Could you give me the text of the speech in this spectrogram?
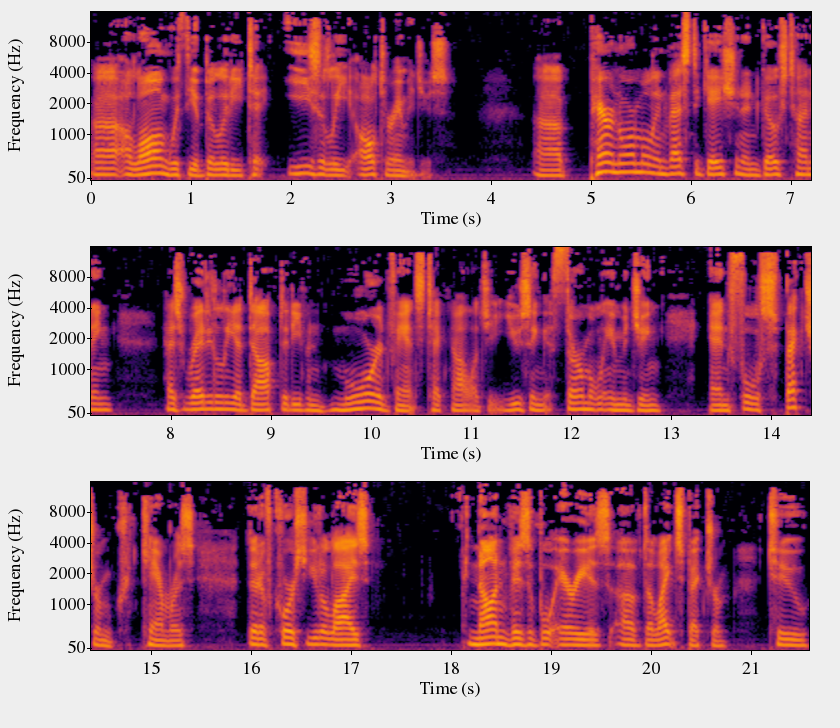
uh, along with the ability to easily alter images. Uh, paranormal investigation and ghost hunting has readily adopted even more advanced technology using thermal imaging and full spectrum cameras that, of course, utilize non visible areas of the light spectrum to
